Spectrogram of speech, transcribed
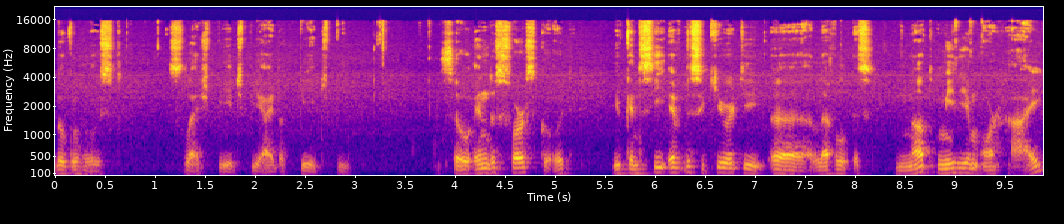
localhost slash phpi.php. So in the source code, you can see if the security uh, level is not medium or high,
